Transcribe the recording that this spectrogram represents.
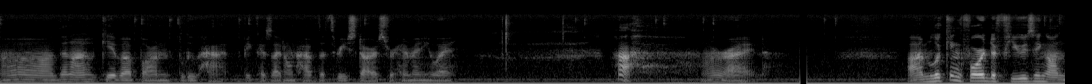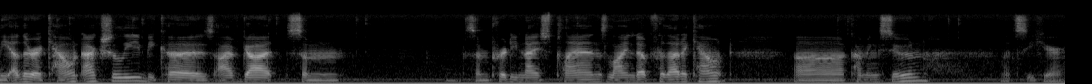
Uh, then I'll give up on Blue Hat because I don't have the 3 stars for him anyway. Huh. Alright. I'm looking forward to fusing on the other account actually because I've got some some pretty nice plans lined up for that account uh, coming soon. Let's see here.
